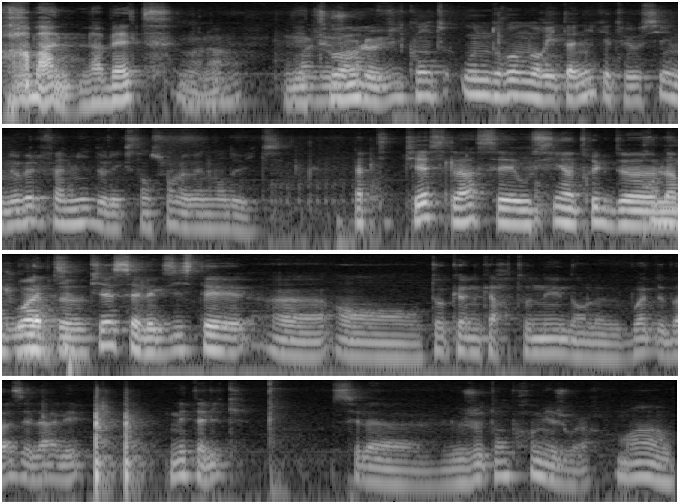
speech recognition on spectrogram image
Raban, la bête. Voilà. Et, Et moi je toi joue le vicomte Undro Mauritanie, qui était aussi une nouvelle famille de l'extension L'avènement de X. La petite pièce, là, c'est aussi un truc de la jeu. La boîte... petite euh, pièce, elle existait euh, en token cartonné dans la boîte de base, et là, elle est métallique. C'est la- le jeton premier joueur. Waouh.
